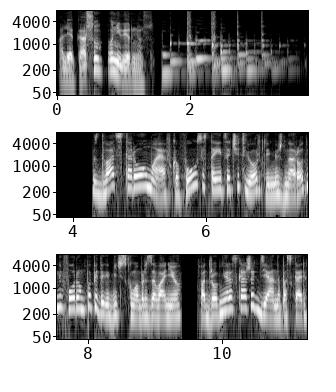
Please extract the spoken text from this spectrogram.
Олег Кашин, Универ News. С 22 мая в КФУ состоится четвертый международный форум по педагогическому образованию. Подробнее расскажет Диана Паскарь.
